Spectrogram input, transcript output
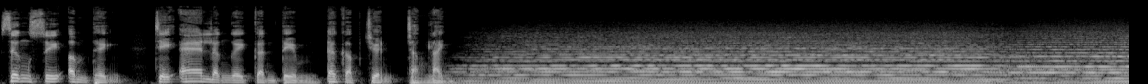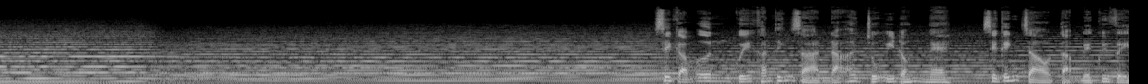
Dương suy âm thịnh, chị e là người cần tìm đã gặp chuyện chẳng lành. Xin cảm ơn quý khán thính giả đã chú ý đón nghe. Xin kính chào tạm biệt quý vị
